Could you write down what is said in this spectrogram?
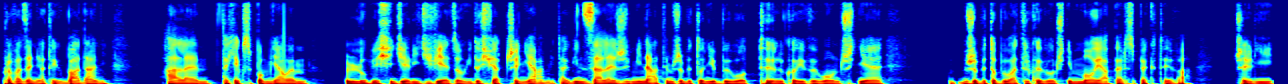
prowadzenia tych badań, ale tak jak wspomniałem, lubię się dzielić wiedzą i doświadczeniami, tak więc zależy mi na tym, żeby to nie było tylko i wyłącznie, żeby to była tylko i wyłącznie moja perspektywa. Czyli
